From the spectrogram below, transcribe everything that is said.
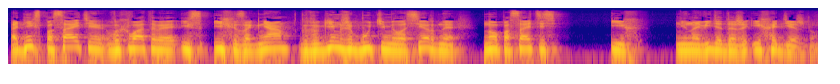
одних спасайте, выхватывая из, их из огня, к другим же будьте милосердны, но опасайтесь их, ненавидя даже их одежду,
